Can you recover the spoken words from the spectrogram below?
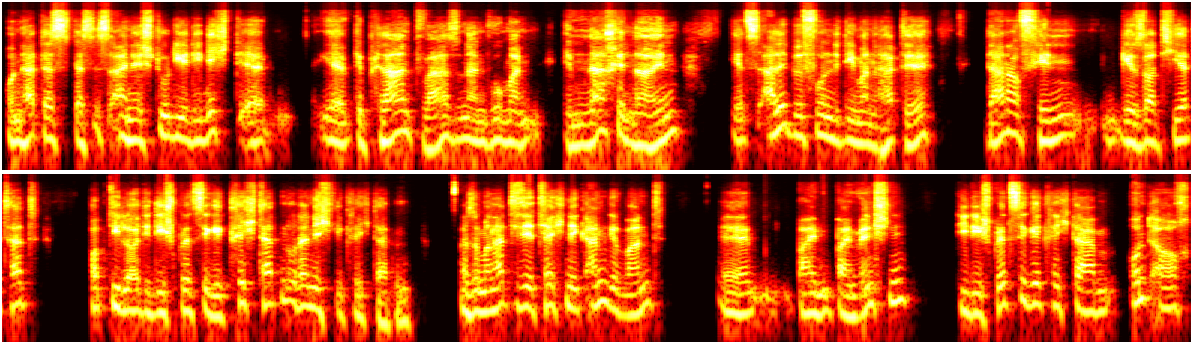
und hat das, das ist eine Studie, die nicht äh, geplant war, sondern wo man im Nachhinein jetzt alle Befunde, die man hatte, daraufhin gesortiert hat, ob die Leute die Spritze gekriegt hatten oder nicht gekriegt hatten. Also man hat diese Technik angewandt äh, bei, bei Menschen, die die Spritze gekriegt haben und auch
